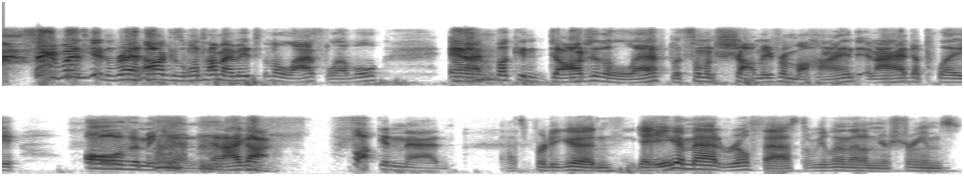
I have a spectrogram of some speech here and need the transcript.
so everybody's getting red hot because one time I made it to the last level and I fucking dodged to the left, but someone shot me from behind and I had to play all of them again, and I got fucking mad. That's pretty good. Yeah, you get mad real fast. We learned that on your streams.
